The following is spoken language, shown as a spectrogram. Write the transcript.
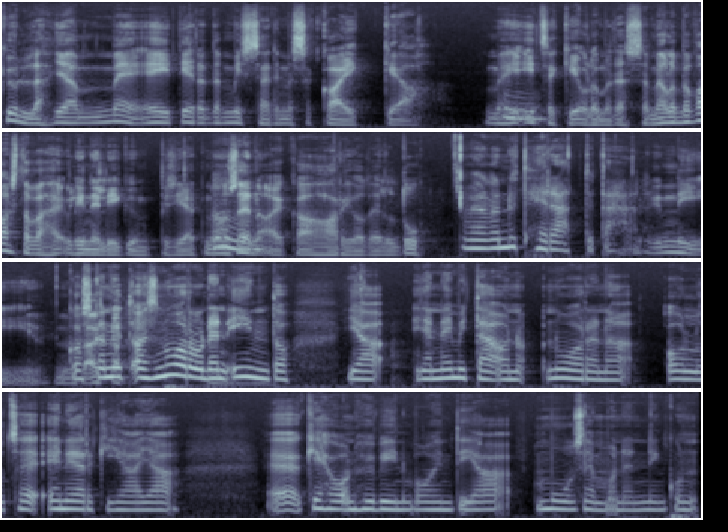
Kyllä, ja me ei tiedetä missään nimessä kaikkea. Me mm. itsekin olemme tässä. Me olemme vasta vähän yli nelikymppisiä, että me mm. on sen aikaa harjoiteltu. Me ollaan nyt herätty tähän. Niin. Koska aika... nyt olisi nuoruuden into ja, ja ne, mitä on nuorena ollut se energia ja kehon hyvinvointi ja muu semmoinen, niin kuin,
